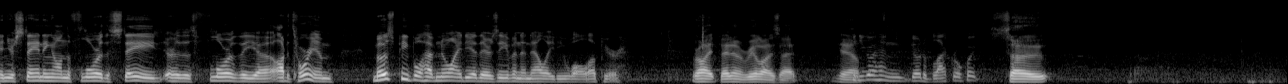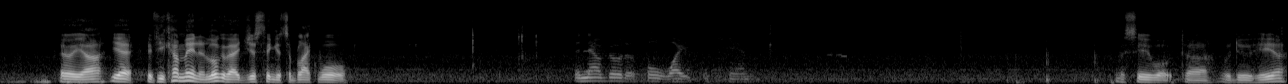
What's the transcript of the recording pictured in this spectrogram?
and you're standing on the floor of the stage or the floor of the uh, auditorium, most people have no idea there's even an LED wall up here. Right, they don't realize that. Yeah. Can you go ahead and go to black real quick? So there we are. Yeah, if you come in and look at that, you just think it's a black wall. And now go to full white if you can. Let's see what uh, we'll do here.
